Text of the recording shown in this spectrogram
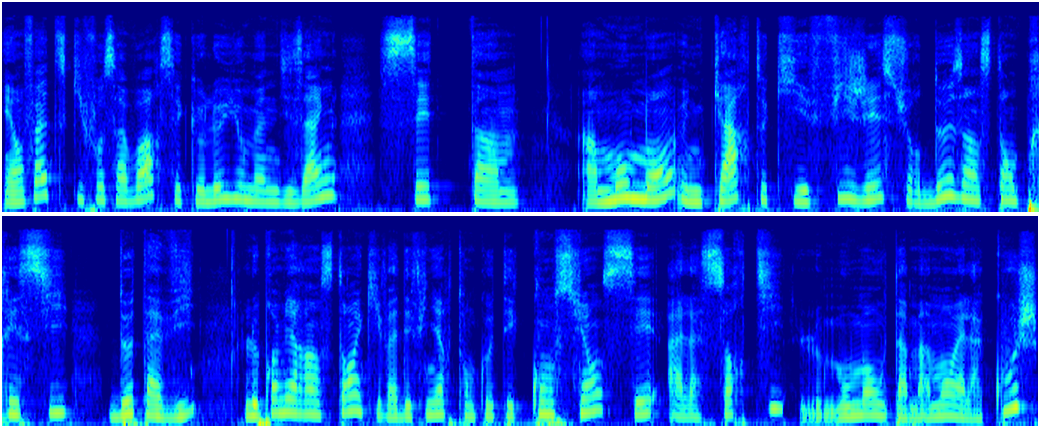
Et en fait ce qu'il faut savoir c'est que le Human Design c'est un un moment, une carte qui est figée sur deux instants précis de ta vie le premier instant et qui va définir ton côté conscient, c'est à la sortie, le moment où ta maman elle accouche,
